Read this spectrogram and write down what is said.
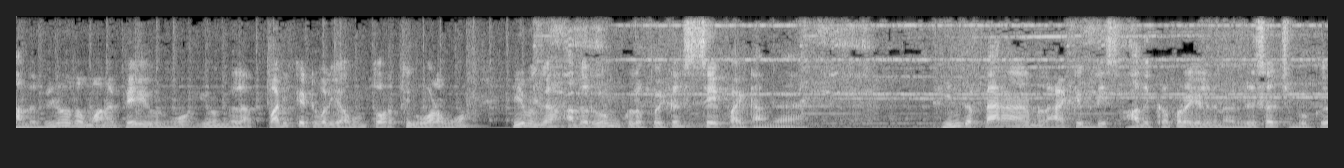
அந்த வினோதமான பேய் உருவம் இவங்களை படிக்கட்டு வழியாகவும் துரத்தி ஓடவும் இவங்க அந்த ரூமுக்குள்ள போயிட்டு சேஃப் ஆயிட்டாங்க. இந்த பேரானார்மல் ஆக்டிவிட்டிஸ் அதுக்கப்புறம் எழுதின ரிசர்ச் புக்கு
